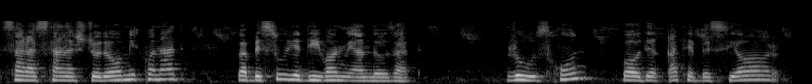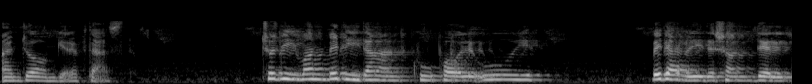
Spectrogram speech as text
سر از تنش جدا می کند و به سوی دیوان می اندازد. روزخون با دقت بسیار انجام گرفته است. چو دیوان بدیدند کوپال اوی بدریدشان دل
